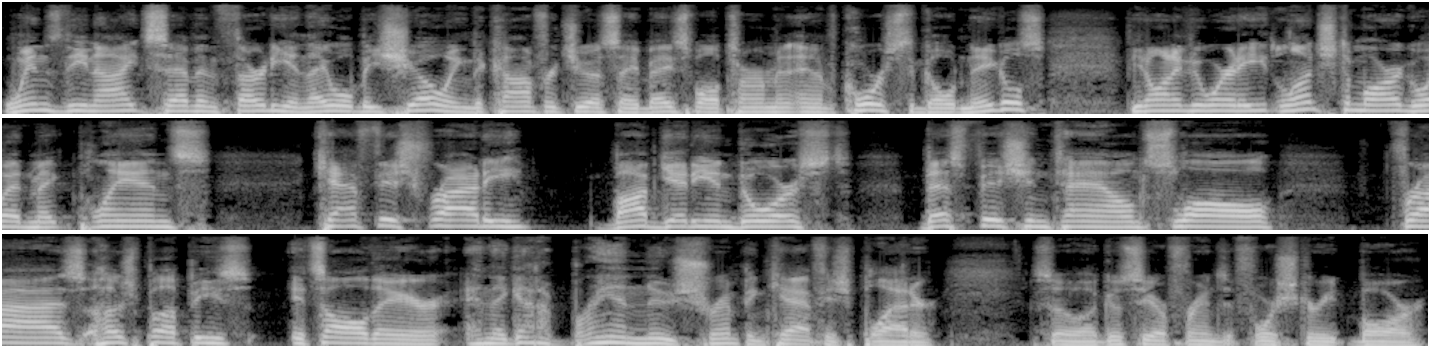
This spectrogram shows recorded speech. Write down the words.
Wednesday night, 7.30, and they will be showing the Conference USA baseball tournament and, of course, the Golden Eagles. If you don't have anywhere to eat lunch tomorrow, go ahead and make plans. Catfish Friday, Bob Getty endorsed. Best fish in town, slaw, fries, hush puppies. It's all there. And they got a brand new shrimp and catfish platter. So uh, go see our friends at 4th Street Bar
